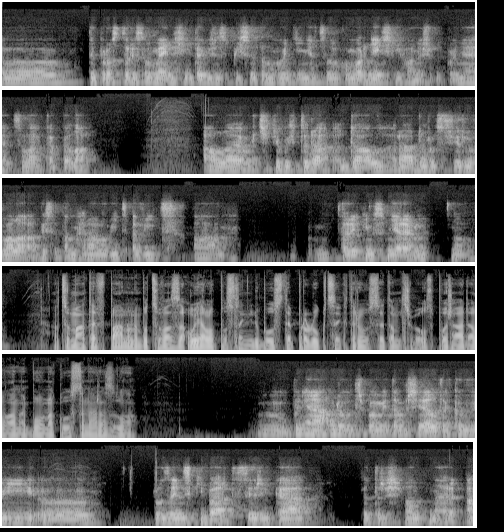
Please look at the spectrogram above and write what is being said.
uh, ty prostory jsou menší, takže spíš se tam hodí něco komornějšího než úplně celá kapela ale určitě bych to dál ráda rozšiřovala, aby se tam hrálo víc a víc a tady tím směrem. No. A co máte v plánu, nebo co vás zaujalo poslední dobou z té produkce, kterou se tam třeba uspořádala, nebo na koho jste narazila? Um, úplně náhodou třeba mi tam přijel takový uh, plzeňský Bart, si říká Petr Švantner a,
